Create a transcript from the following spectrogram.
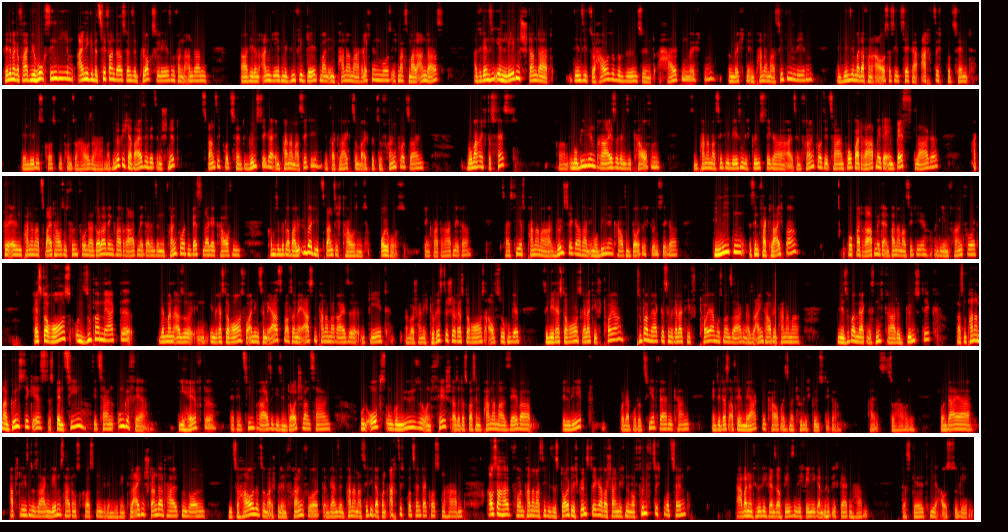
Ich werde immer gefragt, wie hoch sind die? Einige beziffern das, wenn sie Blogs lesen von anderen, äh, die dann angeben, mit wie viel Geld man in Panama rechnen muss. Ich mache es mal anders. Also wenn Sie Ihren Lebensstandard, den Sie zu Hause gewöhnt sind, halten möchten und möchten in Panama City leben, dann gehen Sie mal davon aus, dass Sie circa 80 Prozent der Lebenskosten von zu Hause haben. Also möglicherweise wird es im Schnitt 20 Prozent günstiger in Panama City im Vergleich zum Beispiel zu Frankfurt sein. Wo mache ich das fest? Ähm, Immobilienpreise, wenn Sie kaufen, sind in Panama City wesentlich günstiger als in Frankfurt. Sie zahlen pro Quadratmeter in Bestlage aktuell in Panama 2500 Dollar den Quadratmeter. Wenn Sie in Frankfurt in Bestlage kaufen, kommen Sie mittlerweile über die 20.000 Euros den Quadratmeter. Das heißt, hier ist Panama günstiger, beim Immobilienkaufen deutlich günstiger. Die Mieten sind vergleichbar pro Quadratmeter in Panama City und die in Frankfurt. Restaurants und Supermärkte wenn man also in, in, Restaurants vor allen Dingen zum ersten Mal auf seiner ersten Panama-Reise geht, dann wahrscheinlich touristische Restaurants aufsuchen wird, sind die Restaurants relativ teuer. Supermärkte sind relativ teuer, muss man sagen. Also Einkaufen in Panama in den Supermärkten ist nicht gerade günstig. Was in Panama günstig ist, ist Benzin. Sie zahlen ungefähr die Hälfte der Benzinpreise, die sie in Deutschland zahlen. Und Obst und Gemüse und Fisch, also das, was in Panama selber belebt oder produziert werden kann, wenn Sie das auf den Märkten kaufen, ist es natürlich günstiger als zu Hause. Von daher abschließend zu sagen, Lebenshaltungskosten, wenn Sie den gleichen Standard halten wollen wie zu Hause, zum Beispiel in Frankfurt, dann werden Sie in Panama City davon 80 Prozent der Kosten haben. Außerhalb von Panama City ist es deutlich günstiger, wahrscheinlich nur noch 50 Prozent. Aber natürlich werden Sie auch wesentlich weniger Möglichkeiten haben, das Geld hier auszugeben.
